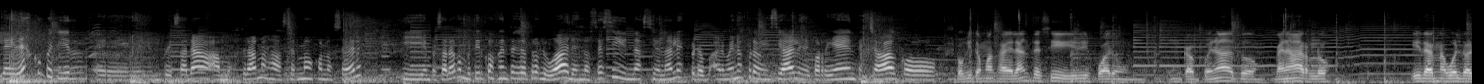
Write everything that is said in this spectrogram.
La idea es competir, eh, empezar a, a, mostrarnos, a hacernos conocer y empezar a competir con gente de otros lugares, no sé si nacionales, pero al menos provinciales, de Corrientes, Chaco. Un poquito más adelante sí, ir y jugar un, un campeonato, ganarlo y dar una vuelta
